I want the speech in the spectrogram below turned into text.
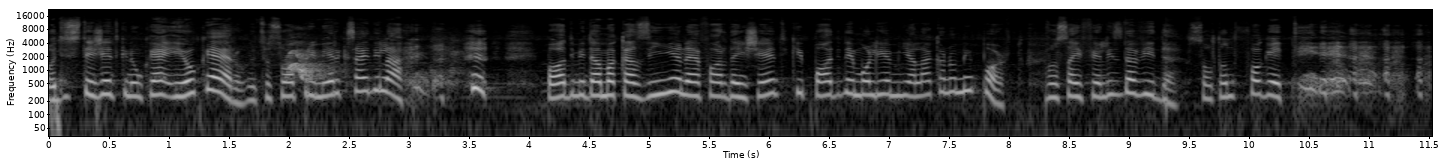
Eu disse, tem gente que não quer, eu quero. Eu sou a primeira que sai de lá. pode me dar uma casinha, né, fora da enchente, que pode demolir a minha lá, que eu não me importo. Vou sair feliz da vida, soltando foguete.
